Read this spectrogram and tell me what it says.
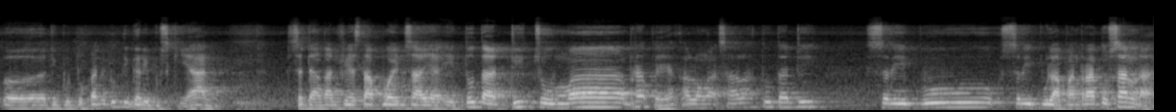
eh, dibutuhkan itu 3000 sekian. Sedangkan Fiesta Point saya itu tadi cuma berapa ya? Kalau nggak salah tuh tadi 1000 1800-an lah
